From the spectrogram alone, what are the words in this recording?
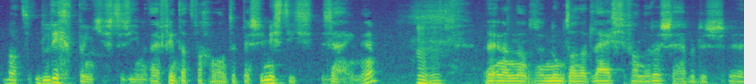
wat lichtpuntjes te zien. Want hij vindt dat we gewoon te pessimistisch zijn. Hè? Uh -huh. En dan, dan noemt dan het lijstje van de Russen hebben dus uh,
